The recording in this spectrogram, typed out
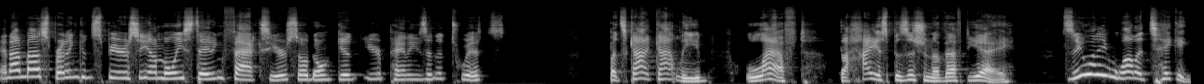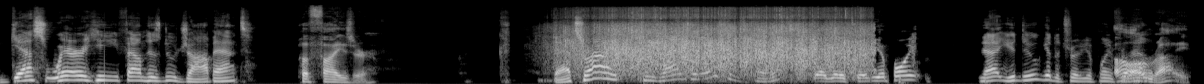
and I'm not spreading conspiracy. I'm only stating facts here, so don't get your panties in a twist. But Scott Gottlieb left the highest position of FDA. Does anybody want to take a guess where he found his new job at? Pfizer. That's right. Congratulations, Terrence. Do I get a trivia point? Yeah, you do get a trivia point for Oh, that. all right.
